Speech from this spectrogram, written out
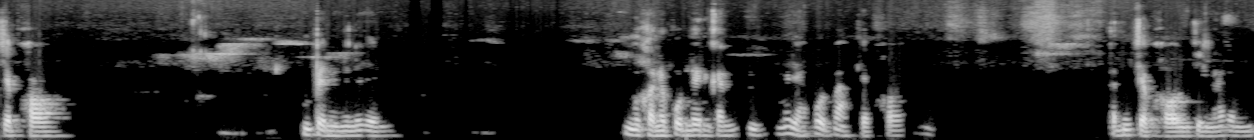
เจ็บคอมันเป็นอย่างนี้นี่เองเมื่อก่อนเราพูดเล่นกัน ไม่อยากพูดมากเจ็บคอ อนนี้เจ็บคอจริงๆนะตอนนี้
